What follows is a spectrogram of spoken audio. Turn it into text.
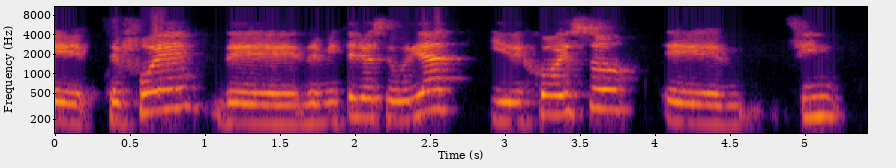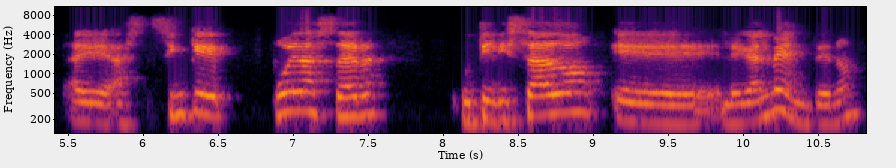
eh, se fue del Ministerio de Seguridad y dejó eso eh, sin, eh, sin que pueda ser utilizado legalmente, ¿no?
